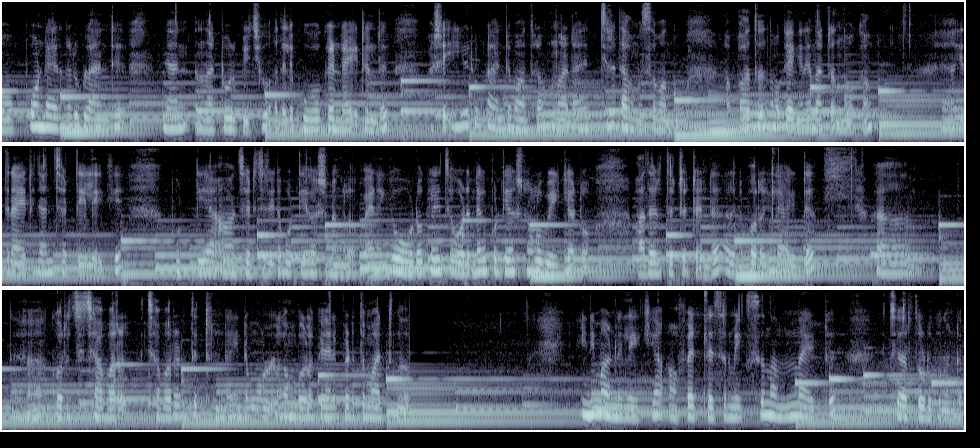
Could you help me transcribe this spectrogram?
ഒപ്പം ഉണ്ടായിരുന്ന ഒരു പ്ലാന്റ് ഞാൻ നട്ടുപിടിപ്പിച്ചു അതിൽ പൂവൊക്കെ ഉണ്ടായിട്ടുണ്ട്. പക്ഷേ ഈ ഒരു പ്ലാന്റ് മാത്രം നടാൻ ഇച്ചിരി താമസം വന്നു. അപ്പോൾ അത് നമുക്ക് എങ്ങനെ നട്ടെന്ന് നോക്കാം. ഇതിനായിട്ട് ഞാൻ ചട്ടിയിലേക്ക് പൊട്ടിയ ചെടിച്ചെടിയുടെ പൊട്ടിയ കഷ്ണങ്ങൾ വേണമെങ്കിൽ ഓടൊക്കെ ചോടിന്റെ പൊട്ടിയ കഷ്ണങ്ങൾ ഉപയോഗിക്കാം കേട്ടോ. അതെടുത്തിട്ടിട്ടുണ്ട്. അതിന് പുറകിലായിട്ട് കുറച്ച് ചവർ ചവർ എടുത്തിട്ടുണ്ട്. അതിന്റെ മുകളിലെ കമ്പുകളൊക്കെ ഞാനിപ്പോൾ എടുത്ത് മാറ്റുന്നത്. ഇനി മണ്ണിലേക്ക് ആ ഫെർട്ടിലൈസർ മിക്സ് നന്നായിട്ട് ചേർത്ത് കൊടുക്കുന്നുണ്ട്.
